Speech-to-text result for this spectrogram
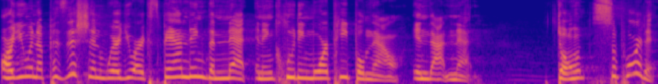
Are you in a position where you are expanding the net and including more people now in that net? Don't support it.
